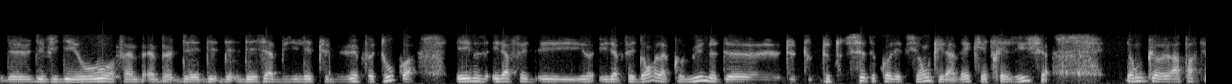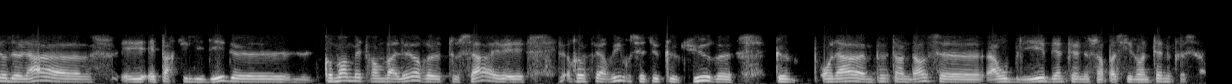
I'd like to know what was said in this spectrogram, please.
de, des vidéos, enfin, des, des, des habits, les tenues, un peu tout, quoi. Et il, a fait, il, a fait don à la commune de, toute cette collection qu'il avait, qui est très riche. Donc, euh, à partir de là, euh, est, partie l'idée de comment mettre en valeur euh, tout ça et, refaire vivre cette culture que on a un peu tendance à oublier, bien qu'elle ne soit pas si lointaine que ça.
